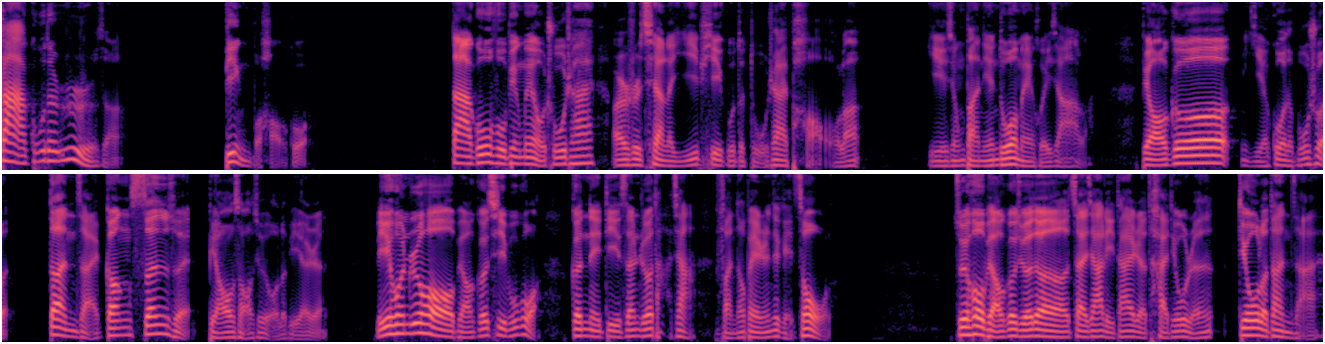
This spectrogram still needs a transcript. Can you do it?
大姑的日子，并不好过。大姑父并没有出差，而是欠了一屁股的赌债跑了，已经半年多没回家了。表哥也过得不顺，蛋仔刚三岁，表嫂就有了别人。离婚之后，表哥气不过，跟那第三者打架，反倒被人家给揍了。最后，表哥觉得在家里待着太丢人，丢了蛋仔，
